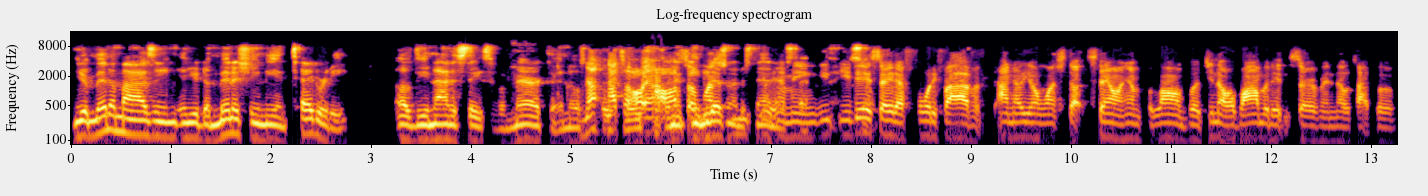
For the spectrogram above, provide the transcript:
you're minimizing and you're diminishing the integrity of the United States of America and those. Not, not to also, he doesn't understand. I mean, you, you did so. say that 45. I know you don't want to st- stay on him for long, but you know, Obama didn't serve in no type of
